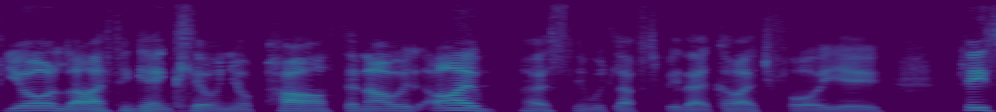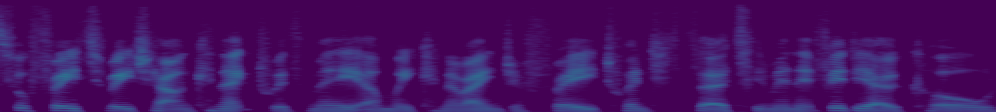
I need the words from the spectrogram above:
your life and getting clear on your path, then I would, I personally would love to be that guide for you. Please feel free to reach out and connect with me, and we can arrange a free 20 to 30 minute video call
